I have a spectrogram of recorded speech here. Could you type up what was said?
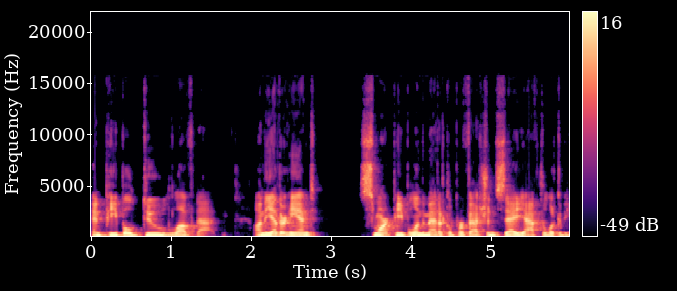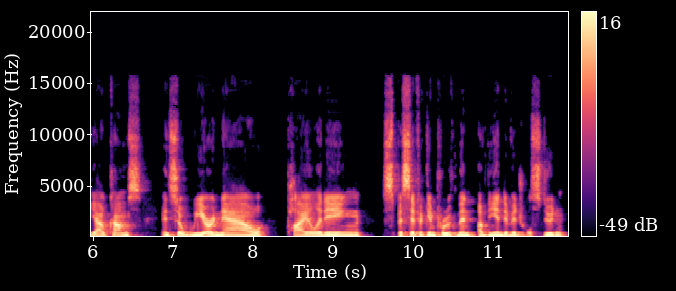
And people do love that. On the other hand, smart people in the medical profession say you have to look at the outcomes. And so we are now piloting specific improvement of the individual student.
